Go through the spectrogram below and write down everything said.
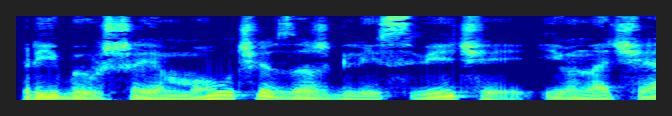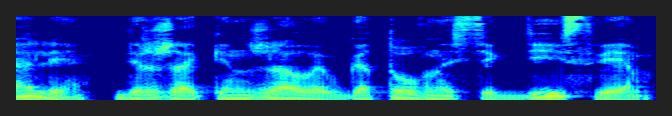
Прибывшие молча зажгли свечи и вначале, держа кинжалы в готовности к действиям,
